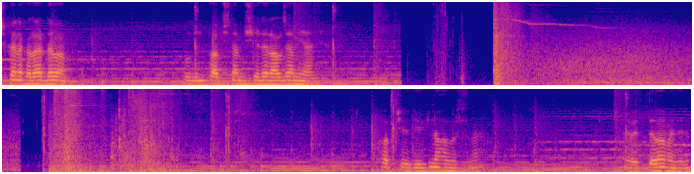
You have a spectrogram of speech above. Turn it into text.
Çıkana kadar devam. Bugün PUBG'den bir şeyler alacağım yani. PUBG diyor ne alırsın ha? Evet devam edelim.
